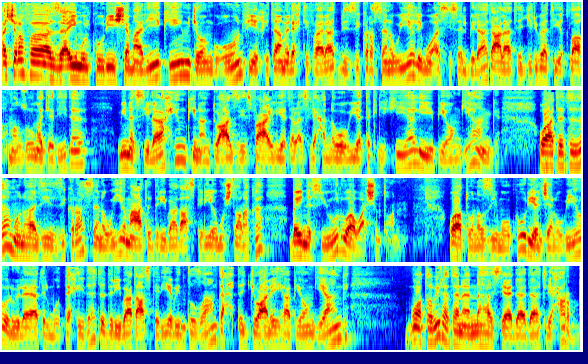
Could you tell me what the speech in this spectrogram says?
أشرف الزعيم الكوري الشمالي كيم جونغ أون في ختام الاحتفالات بالذكرى السنوية لمؤسس البلاد على تجربة إطلاق منظومة جديدة من السلاح يمكن أن تعزز فاعلية الأسلحة النووية التكتيكية لبيونغ يانغ. وتتزامن هذه الذكرى السنوية مع تدريبات عسكرية مشتركة بين سيول وواشنطن. وتنظم كوريا الجنوبية والولايات المتحدة تدريبات عسكرية بانتظام تحتج عليها بيونغ يانغ معتبرة أنها استعدادات لحرب.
